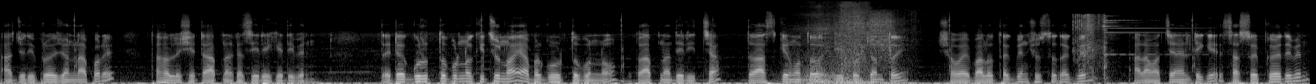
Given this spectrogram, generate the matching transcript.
আর যদি প্রয়োজন না পড়ে, তাহলে সেটা আপনার কাছেই রেখে দিবেন। তো এটা গুরুত্বপূর্ণ কিছু নয়, আবার গুরুত্বপূর্ণ। তো আপনাদের ইচ্ছা। তো আজকের মতো এই পর্যন্তই। সবাই ভালো থাকবেন, সুস্থ থাকবেন। আর আমার চ্যানেলটিকে সাবস্ক্রাইব করে দেবেন।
